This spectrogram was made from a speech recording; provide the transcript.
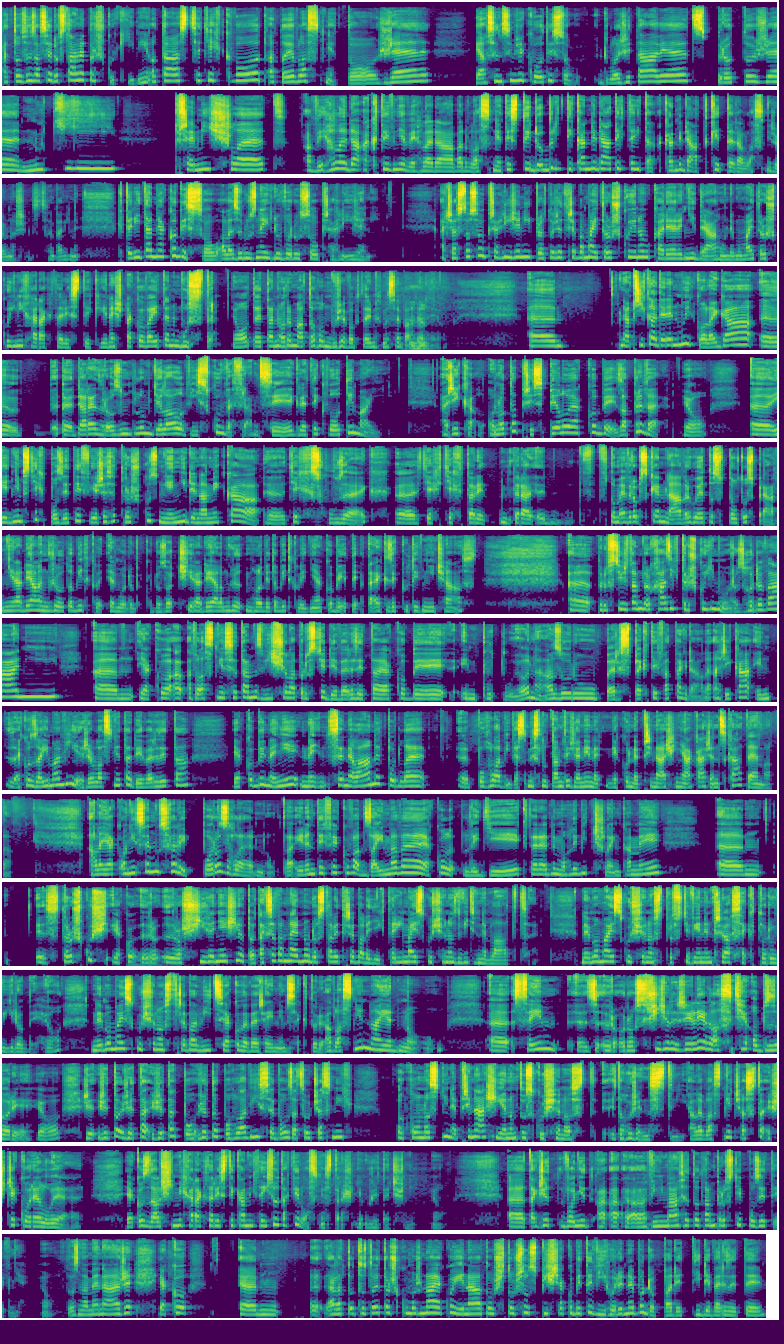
a to se zase dostáváme trošku k jiný otázce těch kvót a to je vlastně to, že já si myslím, že kvóty jsou důležitá věc, protože nutí přemýšlet a vyhledá, aktivně vyhledávat vlastně ty, ty dobrý, ty kandidáty, který ta, kandidátky teda vlastně, že v našem, co se bavíme, který tam jakoby jsou, ale z různých důvodů jsou přehlížený. A často jsou přehlížený, protože třeba mají trošku jinou kariérní dráhu nebo mají trošku jiné charakteristiky, než takovej ten mustr. Jo? To je ta norma toho muže, o kterém jsme se bavili. Mm-hmm. Jo? E, Například jeden můj kolega, eh, Darren Rosenblum, dělal výzkum ve Francii, kde ty kvóty mají. A říkal, ono to přispělo jakoby za prvé, jo, jedním z těch pozitiv je, že se trošku změní dynamika eh, těch schůzek, eh, těch, těch tady, teda v tom evropském návrhu je to touto správní rady, ale můžou to být nebo jako dozorčí rady, ale může, mohlo by to být klidně jako by ta exekutivní část. Prostě, že tam dochází k trošku jinému rozhodování, ehm, jako a, a vlastně se tam zvýšila prostě diverzita jakoby inputu, jo, názorů, perspektiv a tak dále. A říká, jako zajímavý je, že vlastně ta diverzita jakoby není, ne, se neláme podle Eh, pohlaví. Ve smyslu tam ty ženy ne, jako nepřináší nějaká ženská témata. Ale jak oni se museli porozhlédnout a identifikovat zajímavé jako lidi, které by mohly být členkami, um, z trošku jako rozšířenějšího to, tak se tam najednou dostali třeba lidi, kteří mají zkušenost víc v nevládce, nebo mají zkušenost prostě v jiném třeba sektoru výroby, jo? nebo mají zkušenost třeba víc jako ve veřejném sektoru. A vlastně najednou eh, se jim eh, rozšířily vlastně obzory, jo? Že, že, to, že, ta, že, ta, že to pohlaví sebou za současných okolností nepřináší jenom tu zkušenost toho ženství, ale vlastně často ještě koreluje jako s dalšími charakteristikami, které jsou taky vlastně strašně užitečné. Takže oni, a, a, a vnímá se to tam prostě pozitivně. Jo. To znamená, že jako um, ale to, to, to je trošku možná jako jiná, to už, to už jsou spíš jakoby ty výhody nebo dopady té diverzity.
